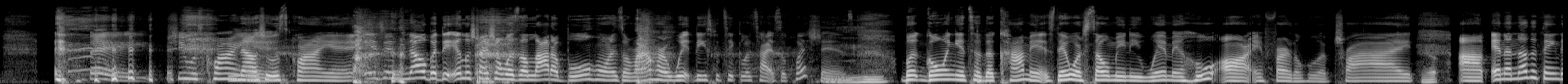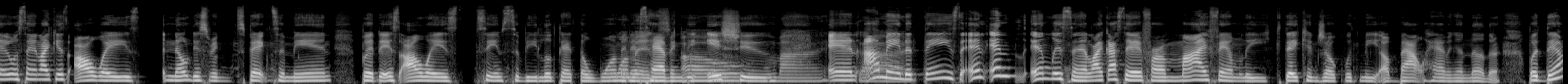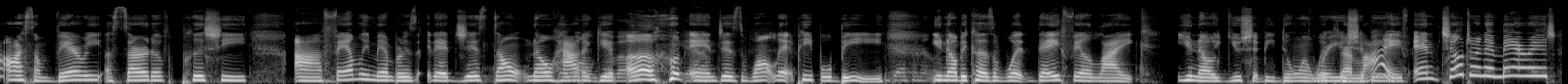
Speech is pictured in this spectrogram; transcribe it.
Babe, she was crying. No, she was crying. It's just no, but the illustration was a lot of bullhorns around her with these particular types of questions. But going into the comments, there were so many women who are infertile who have tried. Yep. Um, and another thing they were saying, like it's always no disrespect to men, but it's always seems to be looked at the woman as having the oh issue. And I mean the things and and and listen, like I said, for my family, they can joke with me about having another. But there are some very assertive, pushy uh family members that just don't know how to give give up. up Yeah. and just won't let people be. You know, because of what they feel like you know you should be doing with you your should be. life and children in marriage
